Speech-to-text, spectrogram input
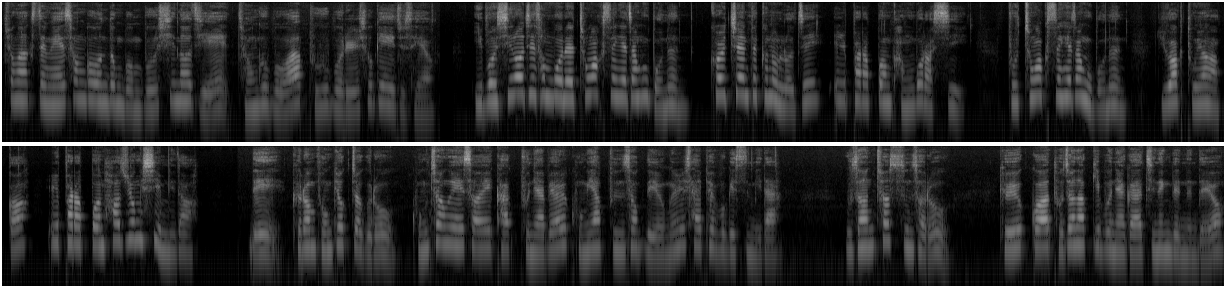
총학생회 선거운동본부 시너지의 정 후보와 부 후보를 소개해 주세요. 이번 시너지 선본의 총학생회장 후보는 컬처앤테크놀로지 18학번 강보라 씨, 부총학생회장 후보는 유학동양학과 18학번 하주영 씨입니다. 네, 그럼 본격적으로 공청회에서의 각 분야별 공약 분석 내용을 살펴보겠습니다. 우선 첫 순서로 교육과 도전학기 분야가 진행됐는데요.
